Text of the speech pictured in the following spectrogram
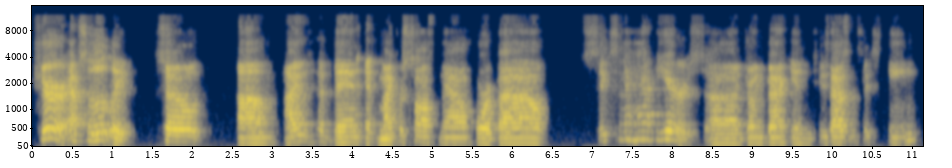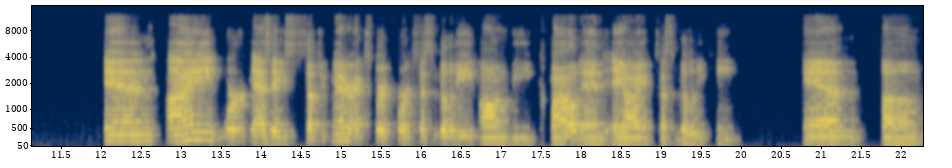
Sure, absolutely. So um, I have been at Microsoft now for about six and a half years. Uh, joined back in 2016. And I work as a subject matter expert for accessibility on the cloud and AI accessibility team. And um,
